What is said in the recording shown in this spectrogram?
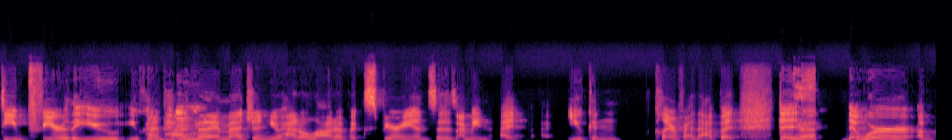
deep fear that you you kind of had, Mhm. but I imagine you had a lot of experiences. I mean, I you can clarify that, but that Yeah. that were a,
